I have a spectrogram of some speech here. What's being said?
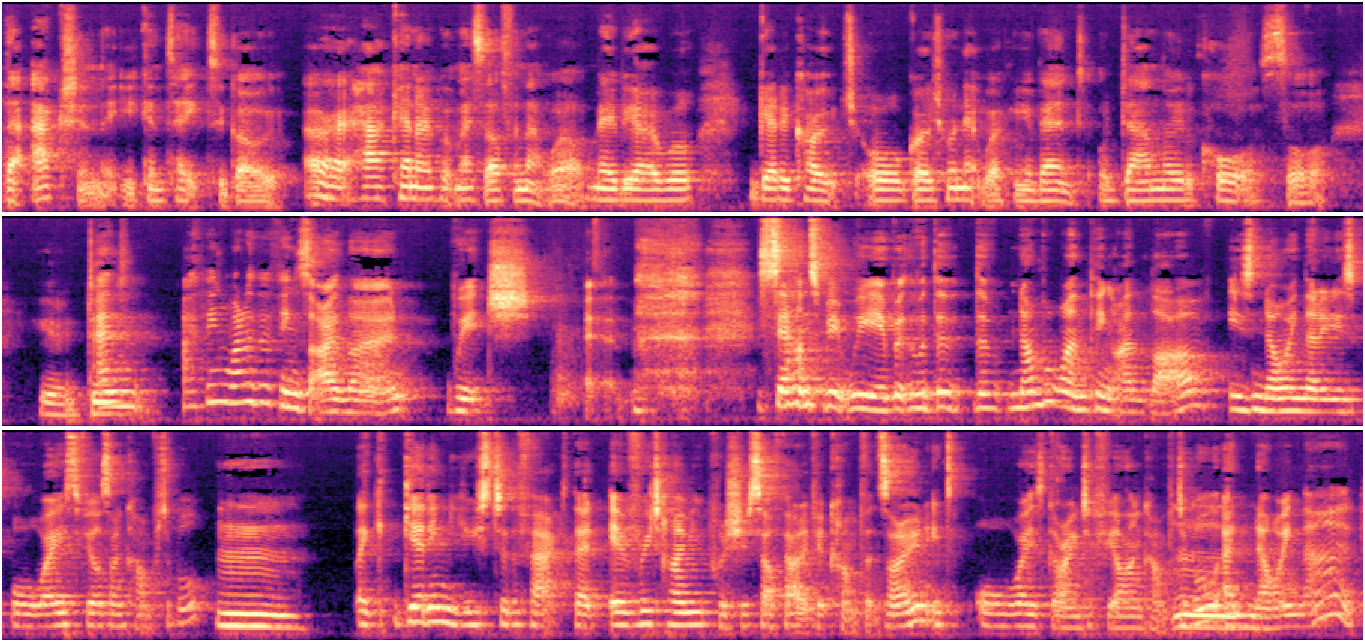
the action that you can take to go, all right, how can I put myself in that world? Maybe I will get a coach or go to a networking event or download a course or, you know, do. And I think one of the things I learned, which uh, sounds a bit weird, but the, the number one thing I love is knowing that it is always feels uncomfortable. Like getting used to the fact that every time you push yourself out of your comfort zone, it's always going to feel uncomfortable and knowing that.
